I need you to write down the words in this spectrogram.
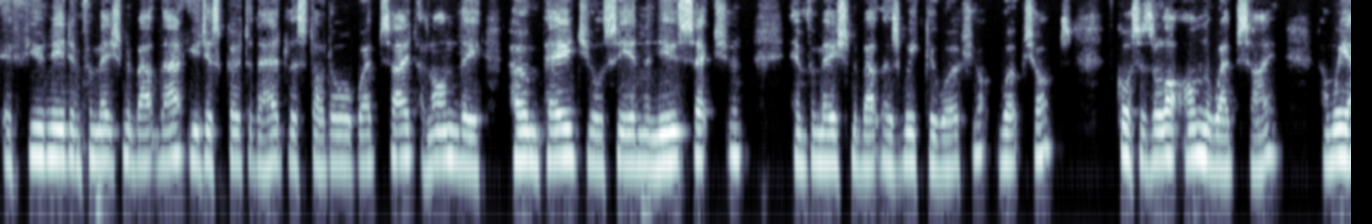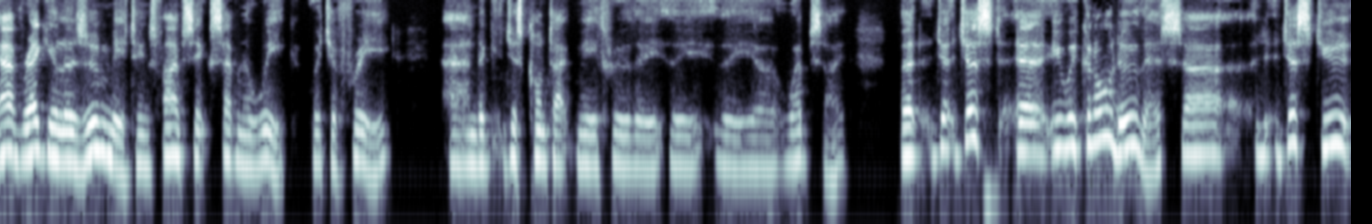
if you need information about that, you just go to the headless.org website, and on the homepage, you'll see in the news section information about those weekly workshop, workshops. Of course, there's a lot on the website, and we have regular Zoom meetings, five, six, seven a week, which are free. And just contact me through the the the uh, website. But j- just uh, we can all do this. Uh, just you,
